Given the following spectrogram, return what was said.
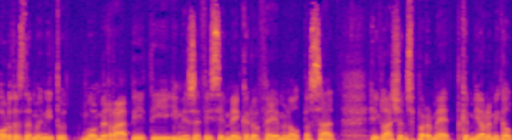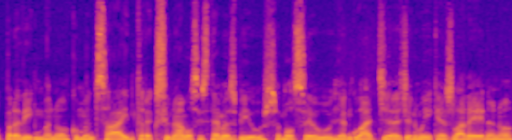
ordres de magnitud molt més ràpid i, i més eficientment que no fèiem en el passat. I clar, això ens permet canviar una mica el paradigma, no? Començar a interaccionar amb els sistemes vius, amb el seu llenguatge genuí, que és l'ADN, no?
